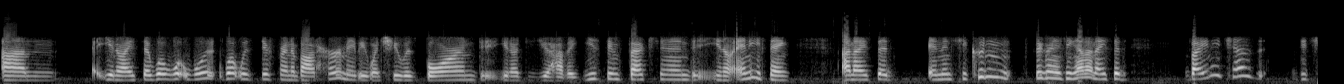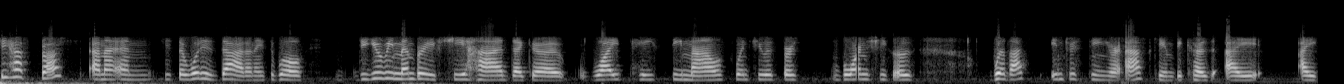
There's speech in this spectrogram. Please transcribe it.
um, you know, I said, "Well, what, what what was different about her? Maybe when she was born, did, you know, did you have a yeast infection? Did, you know, anything?" And I said, and then she couldn't figure anything out. And I said, "By any chance, did she have thrush?" And I, and she said, "What is that?" And I said, "Well." do you remember if she had like a white pasty mouth when she was first born she goes well that's interesting you're asking because i i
